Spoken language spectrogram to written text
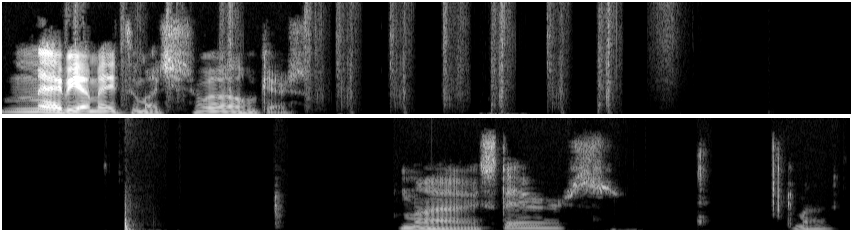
Maybe I made too much. Well, who cares? My stairs. Come on.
